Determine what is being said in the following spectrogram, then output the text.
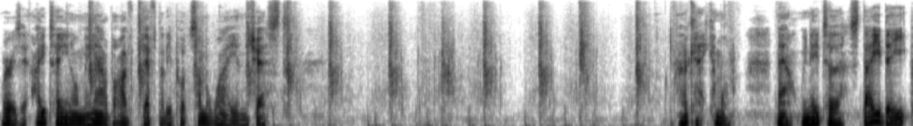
Where is it? 18 on me now, but I've definitely put some away in the chest. Okay, come on. Now, we need to stay deep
